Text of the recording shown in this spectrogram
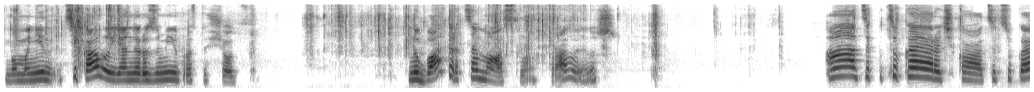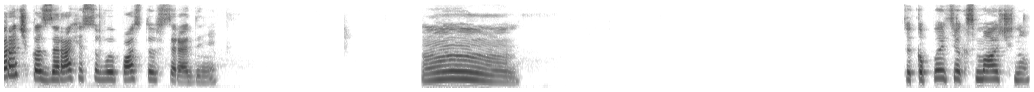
Бо мені цікаво, я не розумію просто, що це. Ну, батер це масло, правильно ж? А, це цукерочка. Це цукерочка з арахісовою пастою всередині. Ммм. Це капець як смачно.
